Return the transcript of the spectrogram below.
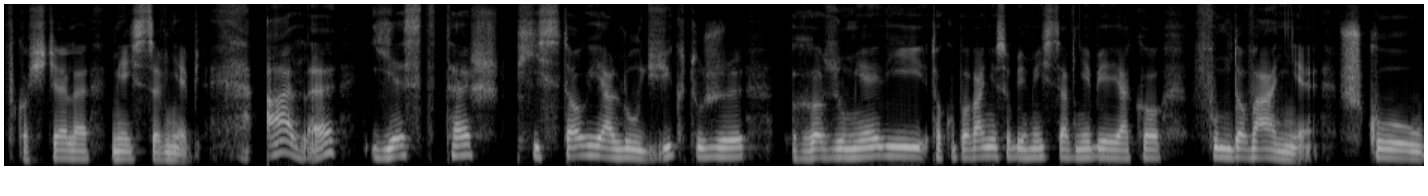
w kościele miejsce w niebie. Ale jest też historia ludzi, którzy rozumieli to kupowanie sobie miejsca w niebie jako fundowanie szkół,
